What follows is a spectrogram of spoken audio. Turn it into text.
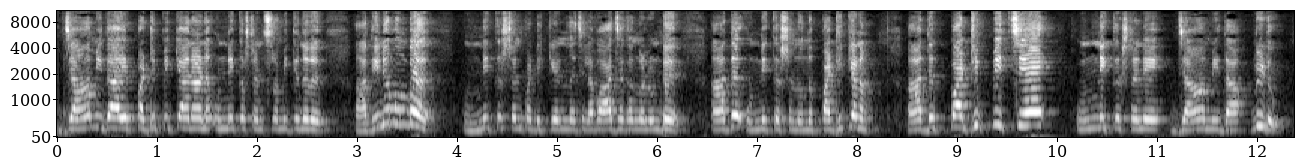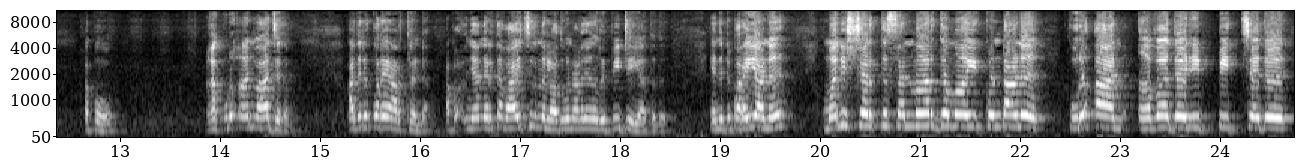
ജാമിദായെ പഠിപ്പിക്കാനാണ് ഉണ്ണികൃഷ്ണൻ ശ്രമിക്കുന്നത്. അതിനു മുമ്പ് ഉണ്ണികൃഷ്ണൻ പഠിക്കേണ്ടുന്ന ചില വാചകങ്ങളുണ്ട്. അത് ഉണ്ണികൃഷ്ണൻ ഒന്ന് പഠിക്കണം. അത് പഠിപ്പിച്ചേ ഉണ്ണികൃഷ്ണനെ ജാമിത വിടൂ. അപ്പോ ആ ഖുർആൻ വാചകം. അതിന് കുറെ അർത്ഥമുണ്ട്. അപ്പൊ ഞാൻ നേരത്തെ വായിച്ചിരുന്നല്ലോ അതുകൊണ്ടാണ് ഞാൻ റിപ്പീറ്റ് ചെയ്യാത്തത്. എന്നിട്ട് പറയാണ് മനുഷ്യർക്ക് സന്മാർഗമായി കൊണ്ടാണ് ഖുർആൻ അവതരിപ്പിച്ചത്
